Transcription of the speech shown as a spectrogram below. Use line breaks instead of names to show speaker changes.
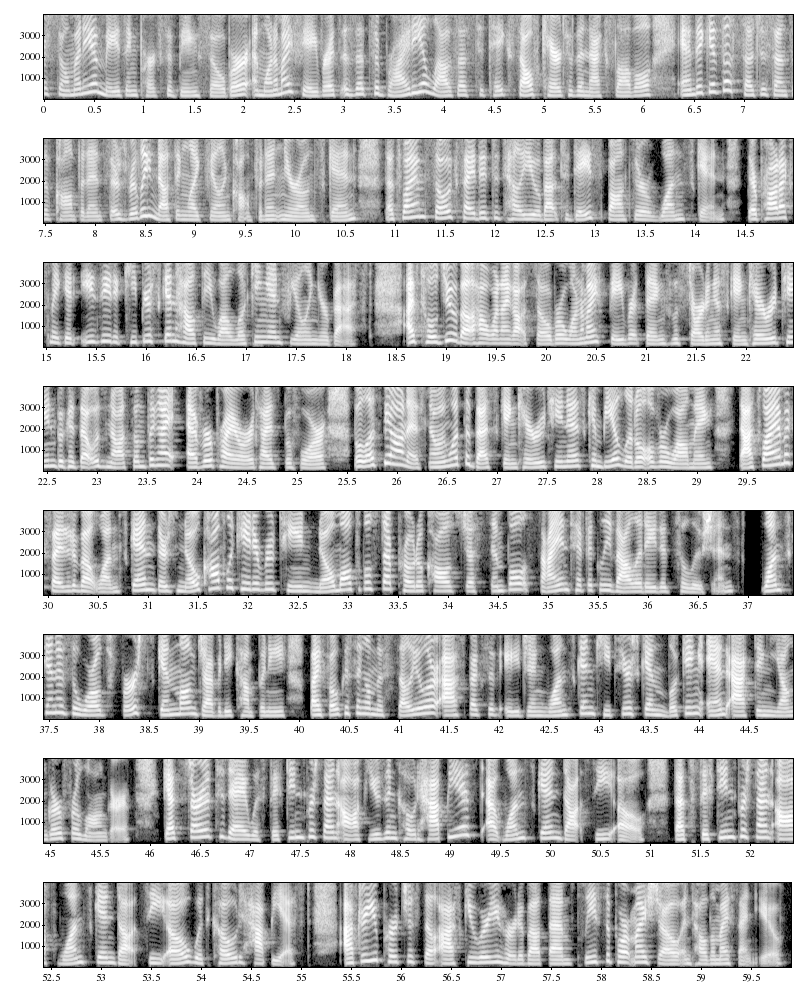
Are so many amazing perks of being sober, and one of my favorites is that sobriety allows us to take self care to the next level and it gives us such a sense of confidence. There's really nothing like feeling confident in your own skin. That's why I'm so excited to tell you about today's sponsor, OneSkin. Their products make it easy to keep your skin healthy while looking and feeling your best. I've told you about how when I got sober, one of my favorite things was starting a skincare routine because that was not something I ever prioritized before. But let's be honest, knowing what the best skincare routine is can be a little overwhelming. That's why I'm excited about OneSkin. There's no complicated routine, no multiple step protocols, just simple, scientifically validated solutions. OneSkin is the world's first skin longevity company. By focusing on the cellular aspects of aging, OneSkin keeps your skin looking and acting younger for longer. Get started today with 15% off using code HAPPIEST at oneskin.co. That's 15% off oneskin.co with code HAPPIEST. After you purchase, they'll ask you where you heard about them. Please support my show and tell them I sent you.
